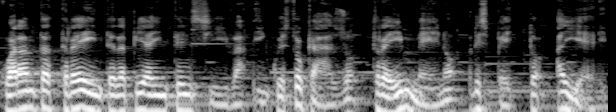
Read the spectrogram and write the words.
43 in terapia intensiva, in questo caso 3 in meno rispetto a ieri.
